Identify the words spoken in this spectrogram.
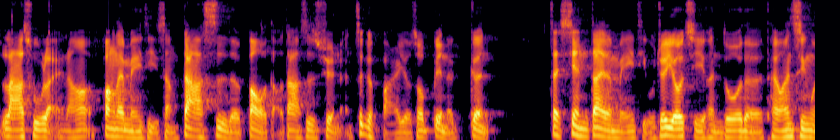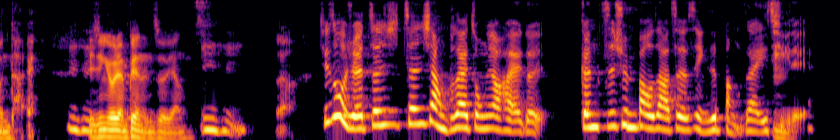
拉出来，然后放在媒体上大肆的报道、大肆渲染，这个反而有时候变得更在现代的媒体，我觉得尤其很多的台湾新闻台，嗯哼，已经有点变成这样子。嗯哼，对啊。其实我觉得真真相不再重要，还有一个跟资讯爆炸这个事情是绑在一起的耶。嗯、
